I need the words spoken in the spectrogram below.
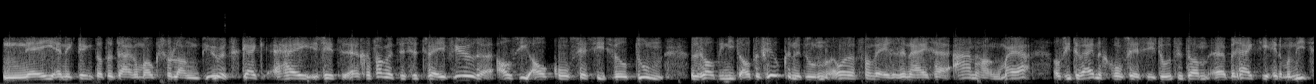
Nee, en ik denk dat het daarom ook zo lang duurt. Kijk, hij zit uh, gevangen tussen twee vuren. Als hij al concessies wil doen, dan zal hij niet al te veel kunnen doen uh, vanwege zijn eigen aanhang. Maar ja, als hij te weinig concessies doet, dan uh, bereikt hij helemaal niets.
